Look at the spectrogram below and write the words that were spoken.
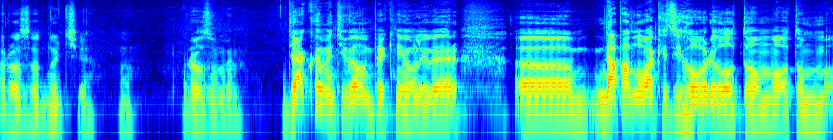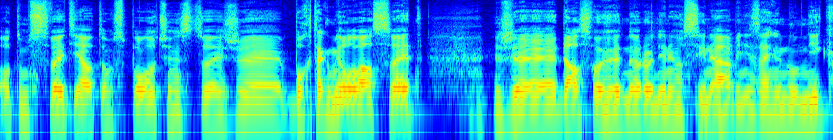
rozhodnutie. No. Rozumiem. Ďakujeme ti veľmi pekne, Oliver. Um, napadlo ma, keď si hovoril o tom, o, tom, o tom svete a o tom spoločenstve, že Boh tak miloval svet, že dal svojho jednorodeného syna, aby nezahynul nik,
